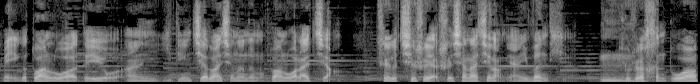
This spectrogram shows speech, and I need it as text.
每一个段落得有按一定阶段性的那种段落来讲。这个其实也是现在近两年一问题，嗯，就是很多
